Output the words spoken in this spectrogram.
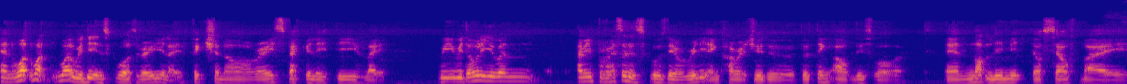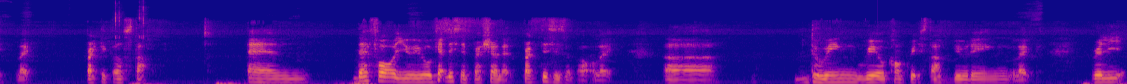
and what, what what we did in school was very like fictional, very speculative. Like we, we don't even I mean professors in schools they will really encourage you to, to think out of this world and not limit yourself by like practical stuff. And therefore you, you will get this impression that practice is about like uh doing real concrete stuff, building like really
